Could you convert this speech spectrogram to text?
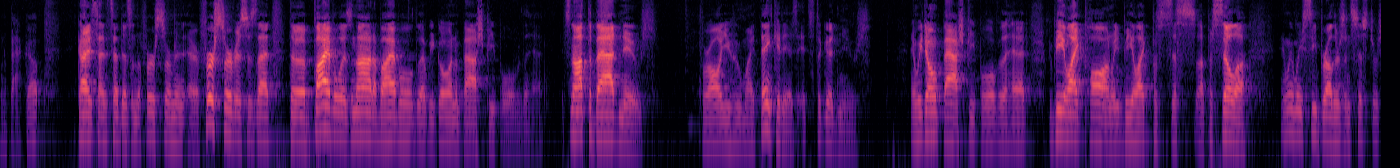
I'm going to back up. Guys, I said this in the first sermon, or first service, is that the Bible is not a Bible that we go in and bash people over the head. It's not the bad news for all you who might think it is. It's the good news. And we don't bash people over the head. We be like Paul and we be like uh, Priscilla. And when we see brothers and sisters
